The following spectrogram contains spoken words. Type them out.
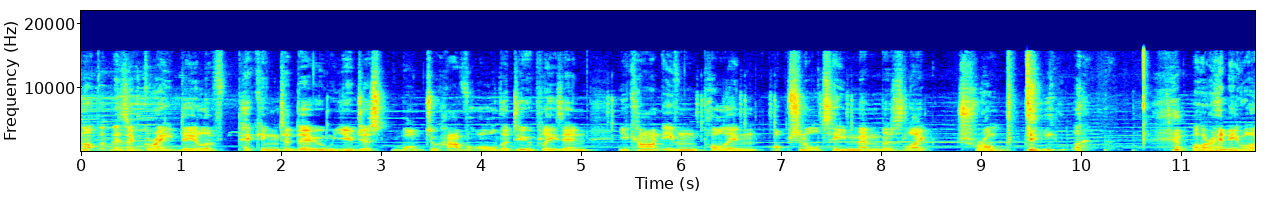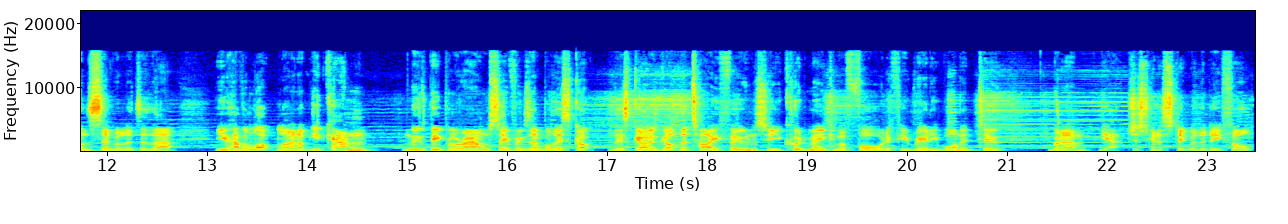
Not that there's a great deal of picking to do, you just want to have all the duplies in. You can't even pull in optional team members like Trump Dealer or anyone similar to that. You have a lock lineup. You can move people around. Say, for example, this got this guy's got the Typhoon, so you could make him a forward if you really wanted to. But um, yeah, just gonna stick with the default.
